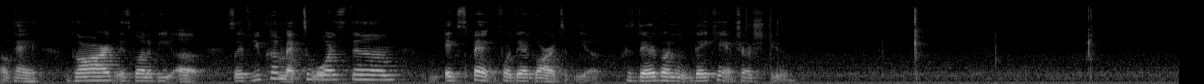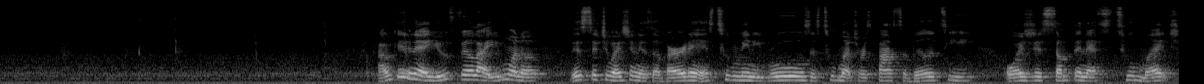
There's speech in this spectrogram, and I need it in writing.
Okay, guard is going to be up. So if you come back towards them, expect for their guard to be up because they're going. They can't trust you. I'm getting that you. Feel like you want to this situation is a burden, it's too many rules, it's too much responsibility, or it's just something that's too much.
